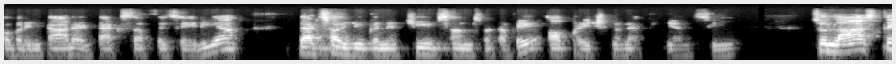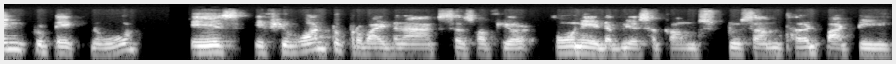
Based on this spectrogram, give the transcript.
our entire attack surface area. That's how you can achieve some sort of a operational efficiency. So last thing to take note is if you want to provide an access of your own AWS accounts to some third party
